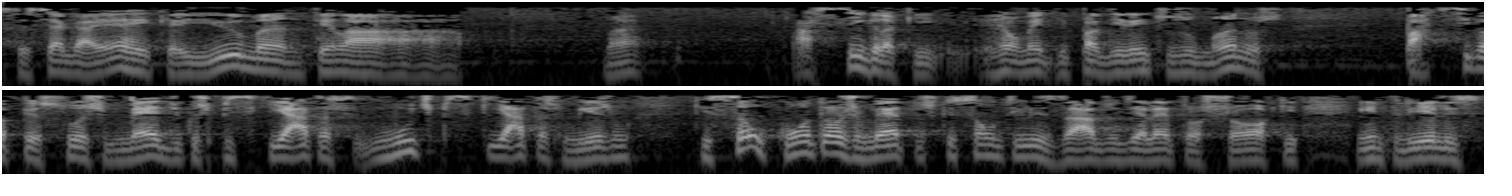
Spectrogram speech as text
CCHR, que é Human, tem lá né, a sigla que realmente para direitos humanos, participa pessoas, médicos, psiquiatras, multipsiquiatras mesmo, que são contra os métodos que são utilizados de eletrochoque, entre eles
